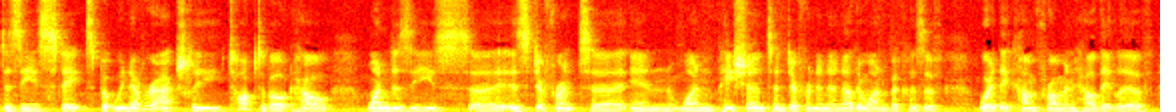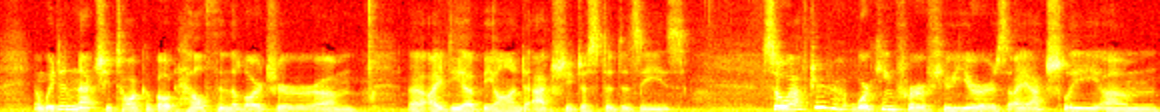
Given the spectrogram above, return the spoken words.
disease states, but we never actually talked about how one disease uh, is different uh, in one patient and different in another one because of where they come from and how they live. And we didn't actually talk about health in the larger um, uh, idea beyond actually just a disease. So after working for a few years, I actually um,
